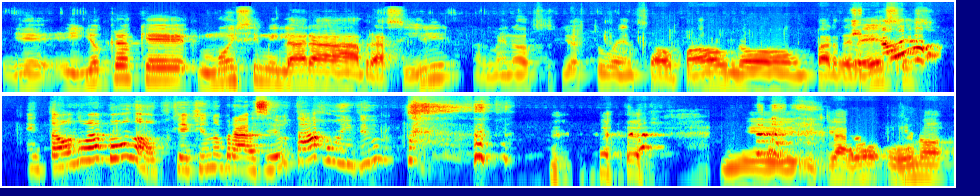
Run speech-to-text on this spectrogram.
Y yo creo que muy similar a Brasil, al menos yo estuve en Sao Paulo un par de veces. Então não é bom não, porque aqui no Brasil tá ruim, viu? y, claro, uno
